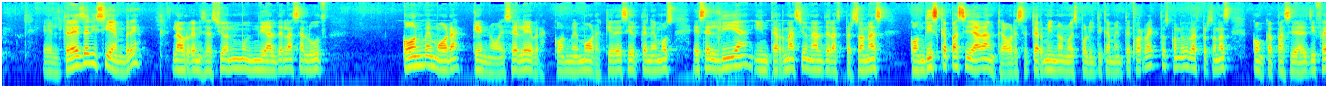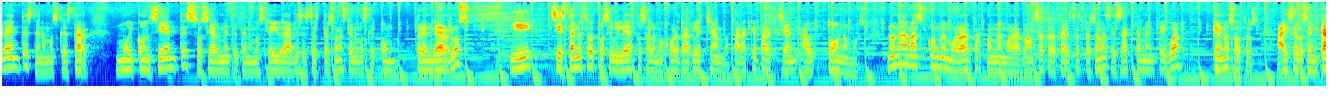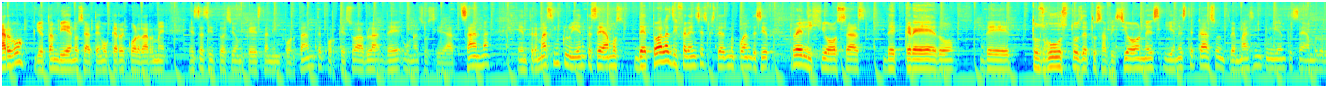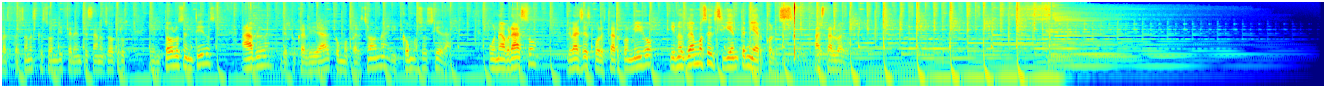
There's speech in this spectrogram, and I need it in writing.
El 3 de diciembre, la Organización Mundial de la Salud conmemora, que no es celebra, conmemora. Quiere decir, tenemos, es el Día Internacional de las Personas con discapacidad, aunque ahora ese término no es políticamente correcto, es con las personas con capacidades diferentes, tenemos que estar muy conscientes, socialmente tenemos que ayudarles a estas personas, tenemos que comprenderlos y si está en nuestras posibilidades, pues a lo mejor darle chamba. ¿Para qué? Para que sean autónomos. No nada más conmemorar por conmemorar, vamos a tratar a estas personas exactamente igual que nosotros. Ahí se los encargo. Yo también, o sea, tengo que recordarme esta situación que es tan importante porque eso habla de una sociedad sana. Entre más incluyentes seamos de todas las diferencias que ustedes me puedan decir, religiosas, de credo, de tus gustos, de tus aficiones y en este caso, entre más incluyentes seamos de las personas que son diferentes a nosotros en todos los sentidos, habla de tu calidad como persona y como sociedad. Un abrazo Gracias por estar conmigo y nos vemos el siguiente miércoles. Hasta luego.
